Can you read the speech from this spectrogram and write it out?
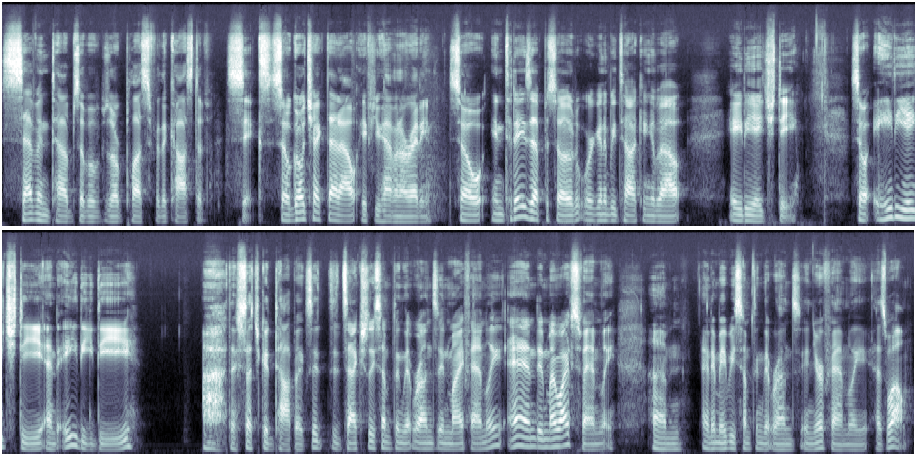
seven tubs of Absorb Plus for the cost of six. So go check that out if you haven't already. So in today's episode, we're going to be talking about ADHD. So ADHD and ADD Ah, they're such good topics. It, it's actually something that runs in my family and in my wife's family. Um, and it may be something that runs in your family as well.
